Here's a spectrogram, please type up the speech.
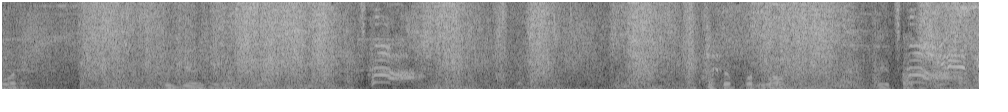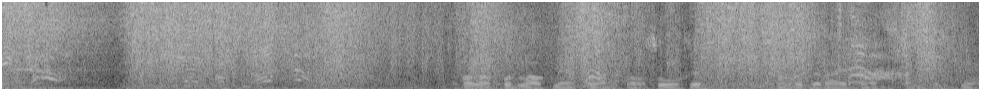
ตัวเนี่ยก็เยอะอยู่นะก็จะปลดล็อกเตตัสของพอเราปลดล็อกเนี่ยพลังต่อสู้ขึ้น มันก็จะได้ความขึ้นเรื่ง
